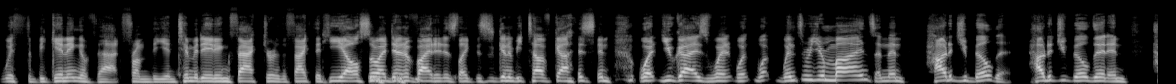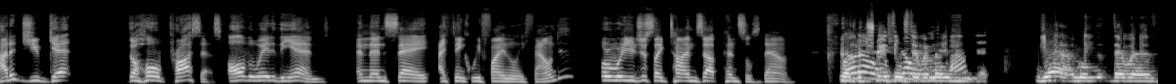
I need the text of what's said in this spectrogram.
with the beginning of that from the intimidating factor, the fact that he also identified it as like this is going to be tough, guys, and what you guys went what what went through your minds, and then how did you build it? How did you build it, and how did you get the whole process all the way to the end, and then say, "I think we finally found it," or were you just like times up, pencils down? Well, No, the truth no, is, there were many. Yeah, I mean, there were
